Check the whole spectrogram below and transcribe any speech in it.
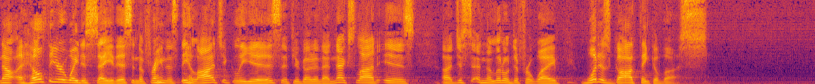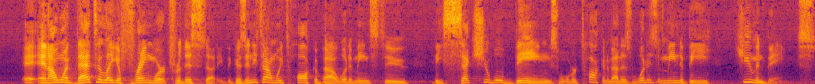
Now, a healthier way to say this, and the frame this theologically is, if you go to that next slide, is uh, just in a little different way. What does God think of us? And I want that to lay a framework for this study because anytime we talk about what it means to be sexual beings, what we're talking about is what does it mean to be human beings?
